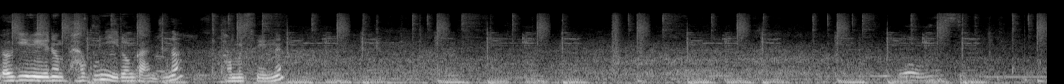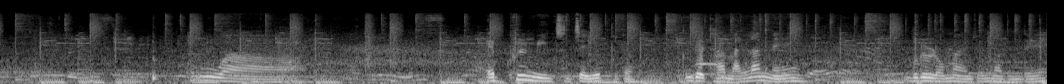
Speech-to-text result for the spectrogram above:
여기는 바구니 이런 거 안 주나? 담을 수 있는? 우와. 애플민 진짜 예쁘다. 근데 다 말랐네. 물을 너무 안 줬나 본데.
